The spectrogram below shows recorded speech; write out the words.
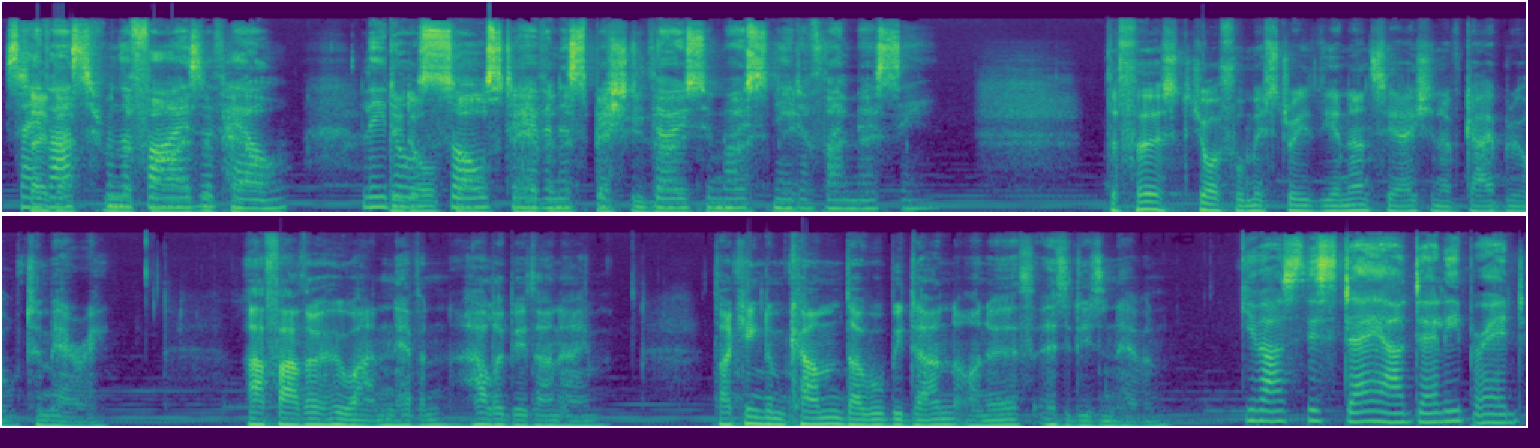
save us from the fires of hell. Lead all souls to heaven, especially those who most need of thy mercy. The first joyful mystery, the Annunciation of Gabriel to Mary. Our Father, who art in heaven, hallowed be thy name. Thy kingdom come, thy will be done on earth as it is in heaven. Give us this day our daily bread,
